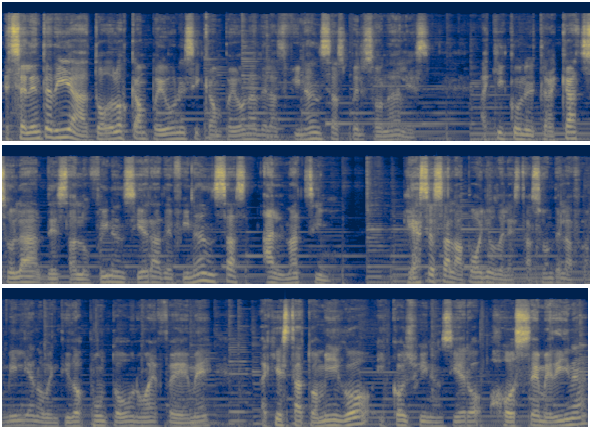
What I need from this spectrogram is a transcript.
Excelente día a todos los campeones y campeonas de las finanzas personales. aquí con nuestra cápsula de salud financiera de finanzas al máximo. Gracias al apoyo de la estación de la familia 92.1 FM, aquí está tu amigo y coach financiero José Medina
